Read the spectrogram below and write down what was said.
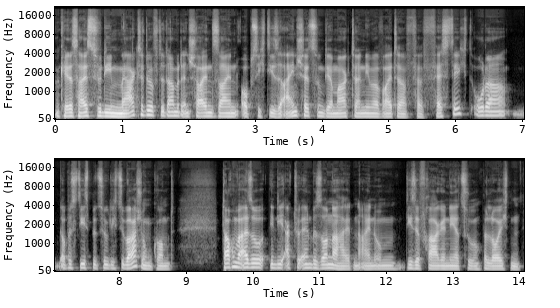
Okay, das heißt, für die Märkte dürfte damit entscheidend sein, ob sich diese Einschätzung der Marktteilnehmer weiter verfestigt oder ob es diesbezüglich zu Überraschungen kommt. Tauchen wir also in die aktuellen Besonderheiten ein, um diese Frage näher zu beleuchten.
